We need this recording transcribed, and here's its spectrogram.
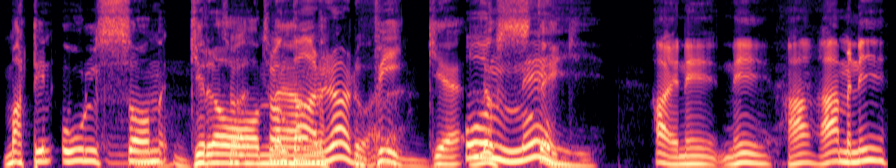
Martin Olsson, Mm. Tror- tror darrar Granen, då? Vigge, Åh Lustig. nej! Ja, ni, ni, ja, ja, men ni,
